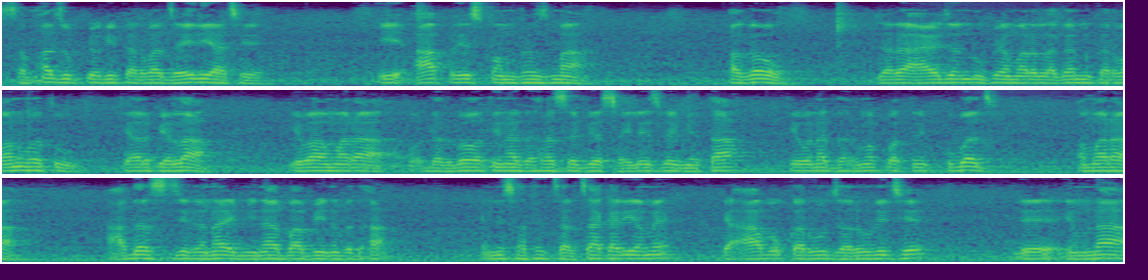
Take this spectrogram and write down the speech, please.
સમાજ ઉપયોગી કરવા જઈ રહ્યા છે. એ આ પ્રેસ કોન્ફરન્સમાં અગાઉ જ્યારે આયોજન રૂપે અમારે લગ્ન કરવાનું હતું, ત્યાર પહેલાં એવા અમારા દર્ભાવતીના ધારાસભ્ય શૈલેષભાઈ મહેતા, તેઓના ધર્મપત્ની ખૂબ જ અમારા આદર્શ જે ગણાય, મીના ભાભીને બધા, એમની સાથે ચર્ચા કરી અમે કે આ બહુ કરવું જરૂરી છે એટલે એમના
